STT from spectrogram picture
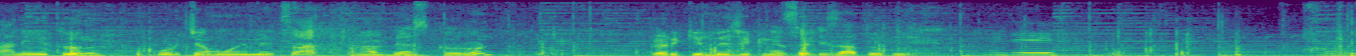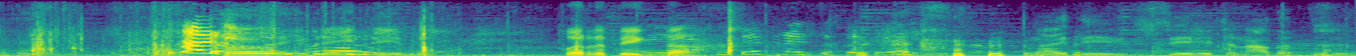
आणि इथून पुढच्या मोहिमेचा अभ्यास करून गड किल्ले जिंकण्यासाठी जात होते. परत एकदा. नाही ते शे- ह्याच्या नादात इब्राहिम.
